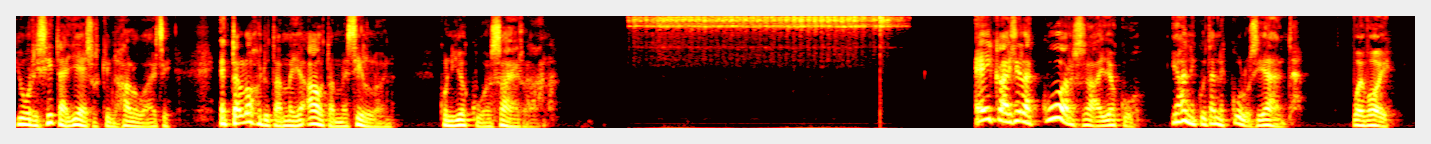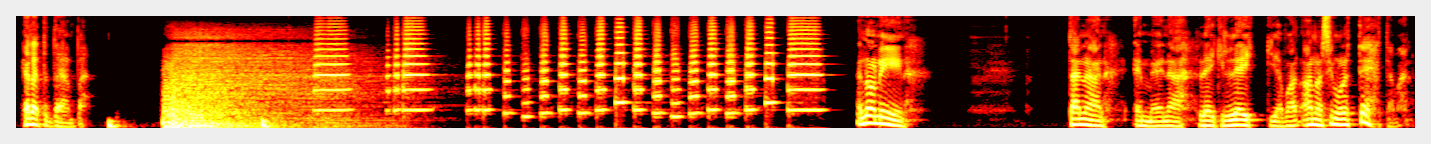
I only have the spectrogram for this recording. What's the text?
Juuri sitä Jeesuskin haluaisi, että lohdutamme ja autamme silloin, kun joku on sairaana. Ei kai siellä kuorsaa joku, ihan niin kuin tänne kuuluisi ääntä. Voi voi, herätetäänpä. No niin, tänään emme enää leiki leikkiä, vaan anna sinulle tehtävän.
